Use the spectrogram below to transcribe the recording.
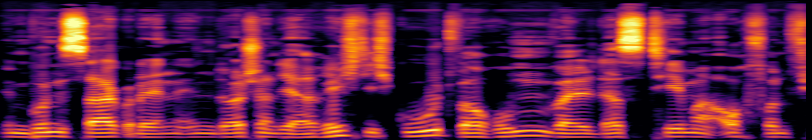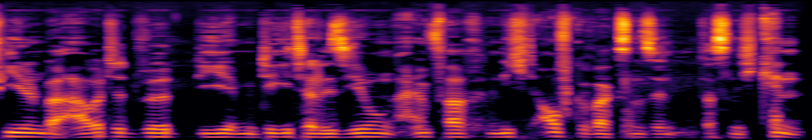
im Bundestag oder in, in, Deutschland ja richtig gut. Warum? Weil das Thema auch von vielen bearbeitet wird, die mit Digitalisierung einfach nicht aufgewachsen sind und das nicht kennen.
